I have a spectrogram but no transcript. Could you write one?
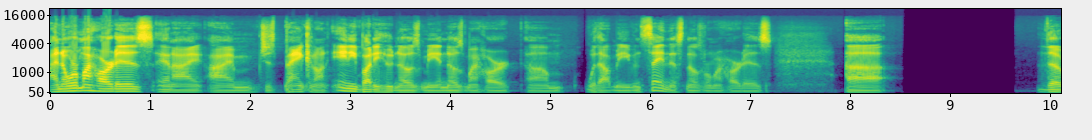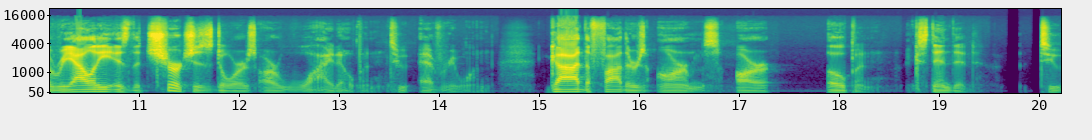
I know where my heart is, and I I'm just banking on anybody who knows me and knows my heart um, without me even saying this knows where my heart is. Uh, the reality is the church's doors are wide open to everyone. God the Father's arms are open, extended to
